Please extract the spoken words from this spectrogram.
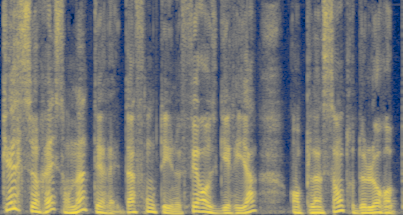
Quel serait son intérêt d'affronter une féroce guérilla en plein centre de l'Europe?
